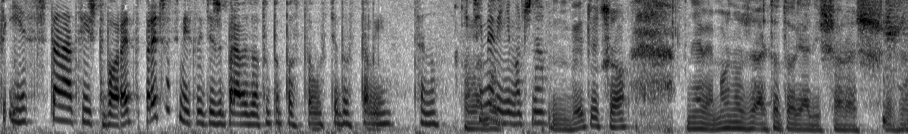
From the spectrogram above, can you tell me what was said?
V inštanácii Štvorec. Prečo si myslíte, že práve za túto postavu ste dostali cenu? Lebo, Čím je výnimočná? Viete čo? Neviem, možno, že aj toto riadi Šereš, že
